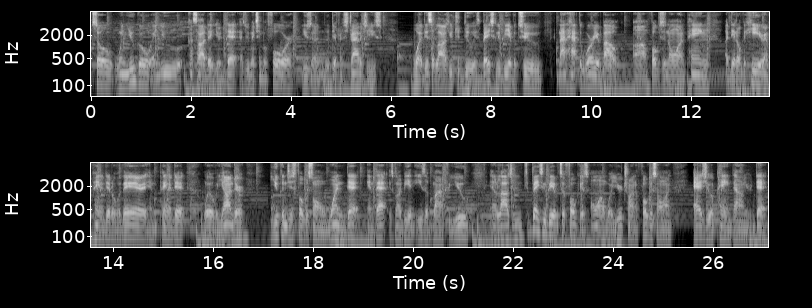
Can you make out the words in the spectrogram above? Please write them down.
So when you go and you consolidate your debt, as we mentioned before, using the different strategies, what this allows you to do is basically be able to not have to worry about um, focusing on paying a debt over here and paying a debt over there and paying a debt way over yonder you can just focus on one debt and that is going to be an ease of mind for you and allows you to basically be able to focus on what you're trying to focus on as you are paying down your debt.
